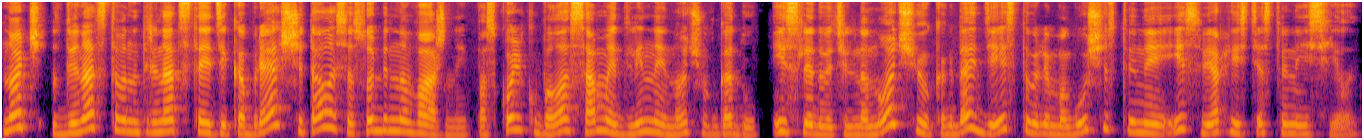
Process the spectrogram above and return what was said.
Ночь с 12 на 13 декабря считалась особенно важной, поскольку была самой длинной ночью в году, и, следовательно, ночью, когда действовали могущественные и сверхъестественные силы.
